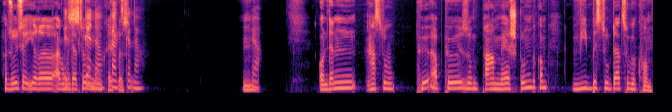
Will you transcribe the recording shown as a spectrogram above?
Also so ist ja ihre Ist, Argumentation im genau, ganz Umkehrschluss. genau. Mhm. Ja. Und dann hast du peu à peu so ein paar mehr Stunden bekommen. Wie bist du dazu gekommen?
